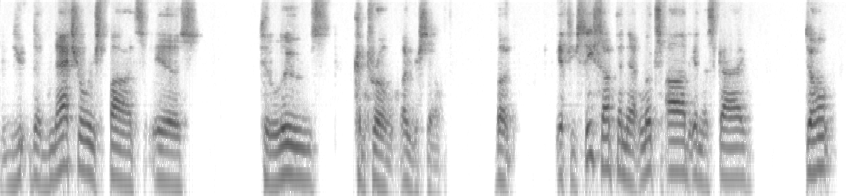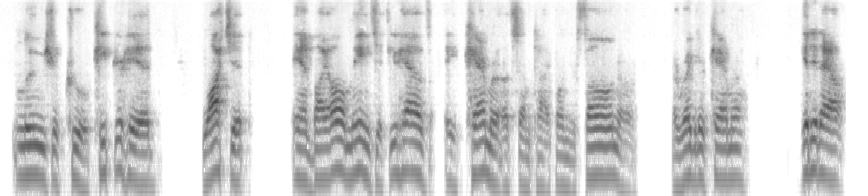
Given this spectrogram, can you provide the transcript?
you, the natural response is to lose control of yourself. But if you see something that looks odd in the sky, don't lose your cool. Keep your head, watch it, and by all means, if you have a camera of some type on your phone or a regular camera, get it out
